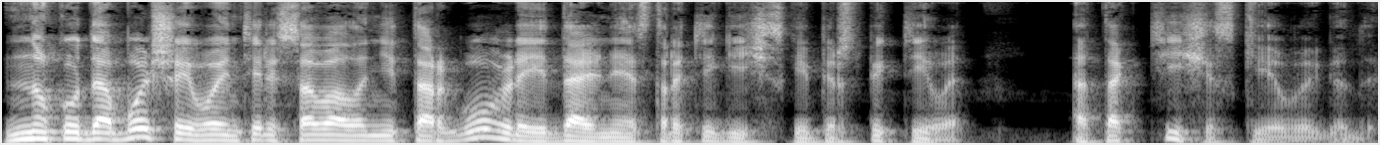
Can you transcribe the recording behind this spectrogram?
Но куда больше его интересовала не торговля и дальние стратегические перспективы, а тактические выгоды.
